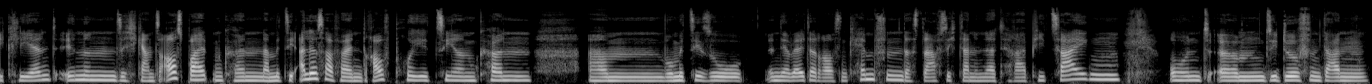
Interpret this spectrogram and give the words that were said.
die KlientInnen sich ganz ausbreiten können, damit sie alles auf einen drauf projizieren können, ähm, womit sie so in der Welt da draußen kämpfen. Das darf sich dann in der Therapie zeigen und ähm, sie dürfen dann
